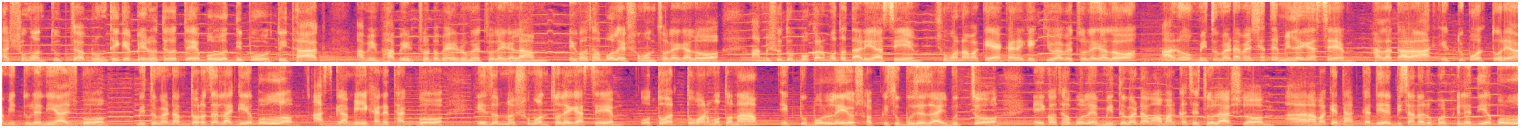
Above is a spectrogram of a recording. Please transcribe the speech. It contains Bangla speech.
আর সুমন চুপচাপ রুম থেকে বের হতে হতে বলল, দীপু, তুই থাক, আমি ভাবির ছোট ভাইয়ের রুমে চলে গেলাম। কথা বলে সুমন চলে গেল। আমি শুধু বোকার মতো দাঁড়িয়ে আছি। সুমন আমাকে একা রেখে কীভাবে চলে গেল? আরও মিতু ম্যাডামের সাথে মিলে গেছে? হালা দাঁড়া, একটু পর তোরে আমি তুলে নিয়ে আসব। মিতু ম্যাডাম দরজা লাগিয়ে বলল, আজকে আমি এখানে থাকব। এজন্য সুমন চলে গেছে। ও তো আর তোমার মতো না, একটু বললেই ও সবকিছু বুঝে যায়, বুঝছ? এই কথা বলে মিতু ম্যাডাম আমার কাছে চলে আসলো আর আমাকে ধাক্কা দিয়ে বিছানার উপর ফেলে দিয়ে বলল,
